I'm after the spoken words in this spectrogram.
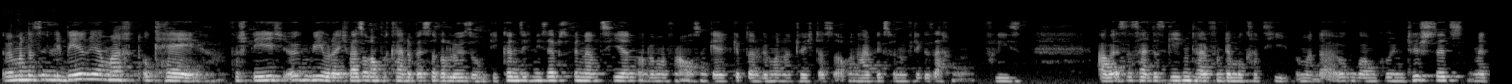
wenn man das in Liberia macht, okay, verstehe ich irgendwie oder ich weiß auch einfach keine bessere Lösung. Die können sich nicht selbst finanzieren und wenn man von außen Geld gibt, dann will man natürlich, dass auch in halbwegs vernünftige Sachen fließt. Aber es ist halt das Gegenteil von Demokratie, wenn man da irgendwo am grünen Tisch sitzt mit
